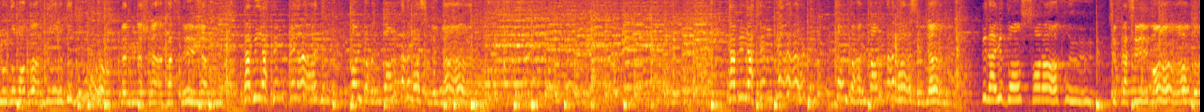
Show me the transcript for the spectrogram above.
Yurdum odlar yurdudur, mən günəş nəfəsliyəm Təbiətim belədir, toylardan həvəsliyəm Təbiətim belədir, toylardan həvəsliyəm Ürəyi dost soraqlı, süfrəsi qanalı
